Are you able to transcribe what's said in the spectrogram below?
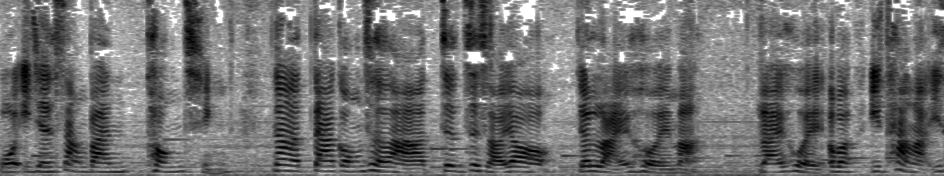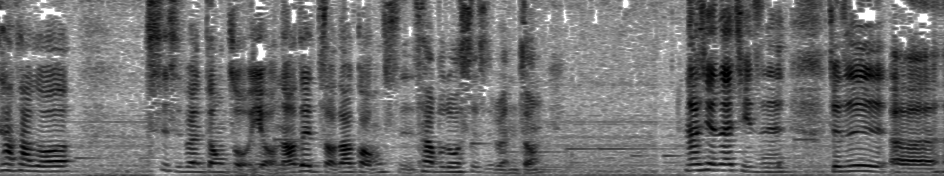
我以前上班通勤，那搭公车啊，就至少要就来回嘛，来回哦不一趟啊，一趟差不多四十分钟左右，然后再走到公司，差不多四十分钟。那现在其实就是呃，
